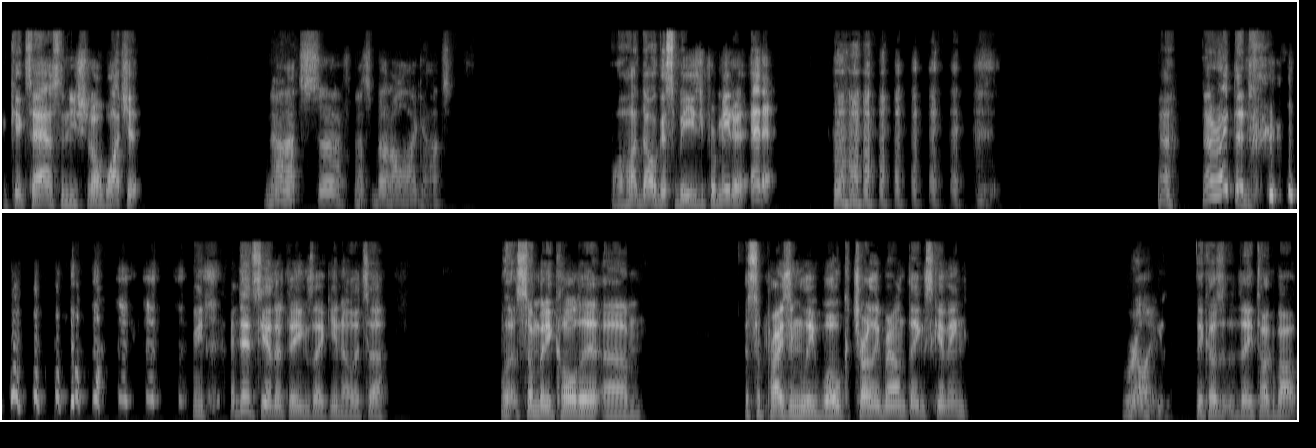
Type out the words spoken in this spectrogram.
it kicks ass and you should all watch it. No, that's uh that's about all I got. Well, hot dog, this will be easy for me to edit. yeah. All right then. I mean, I did see other things like you know, it's a well, somebody called it um a surprisingly woke Charlie Brown Thanksgiving. Really? Because they talk about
